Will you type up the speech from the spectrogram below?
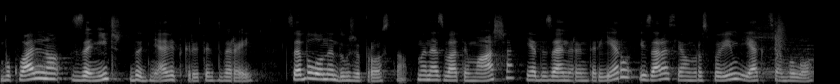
буквально за ніч до дня відкритих дверей. Це було не дуже просто. Мене звати Маша, я дизайнер інтер'єру, і зараз я вам розповім, як це було.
